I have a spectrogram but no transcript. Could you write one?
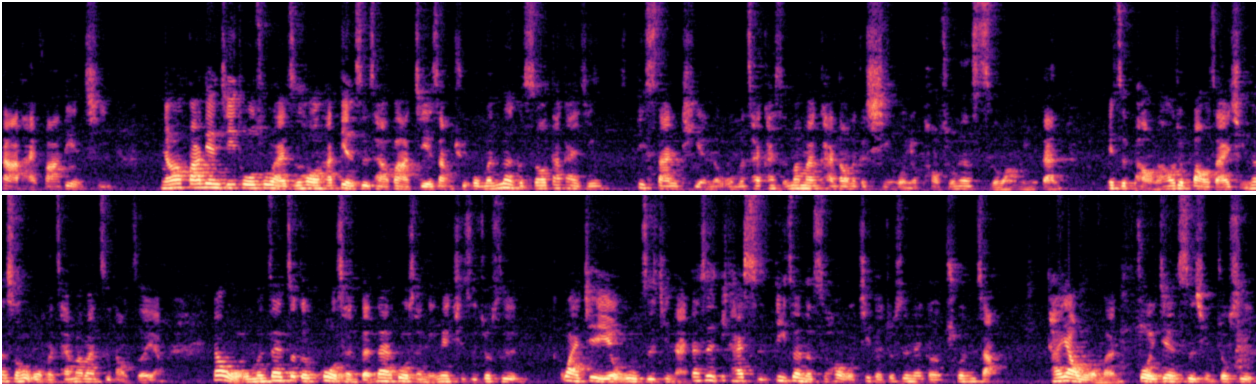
大台发电机，然后发电机拖出来之后，他电视才有办法接上去。我们那个时候大概已经第三天了，我们才开始慢慢看到那个新闻有跑出那个死亡名单，一直跑，然后就抱在一起。那时候我们才慢慢知道这样。那我我们在这个过程等待的过程里面，其实就是。外界也有物资进来，但是一开始地震的时候，我记得就是那个村长，他要我们做一件事情，就是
